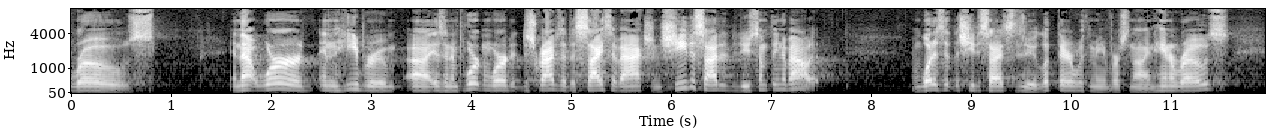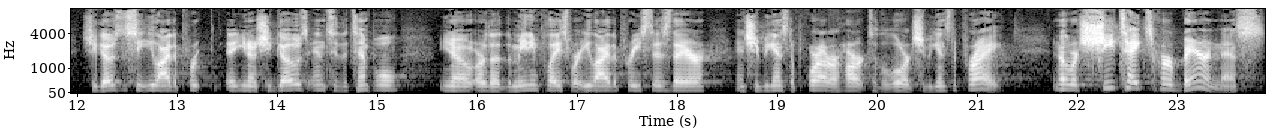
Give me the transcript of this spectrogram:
rose. And that word in Hebrew uh, is an important word. It describes a decisive action. She decided to do something about it. And what is it that she decides to do? Look there with me in verse 9. Hannah rose. She goes to see Eli the uh, you know, she goes into the temple, you know, or the, the meeting place where Eli the priest is there, and she begins to pour out her heart to the Lord. She begins to pray. In other words, she takes her barrenness,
